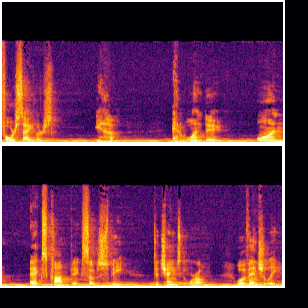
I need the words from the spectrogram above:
four sailors, you know, and one dude, one ex convict, so to speak, to change the world. Well, eventually,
